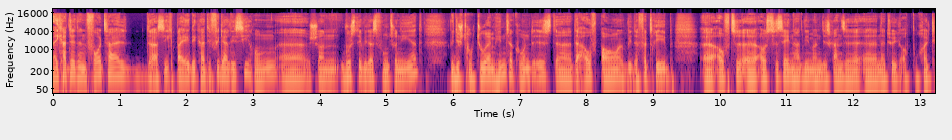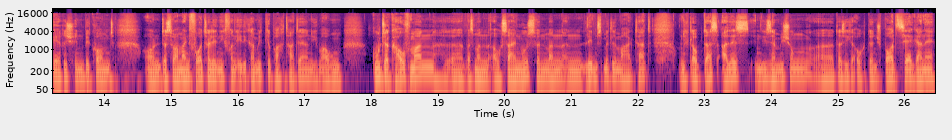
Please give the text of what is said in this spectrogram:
Ich hatte den Vorteil, dass ich bei Edeka die Filialisierung äh, schon wusste, wie das funktioniert, wie die Struktur im Hintergrund ist, äh, der Aufbau, wie der Vertrieb äh, aufzu, äh, auszusehen hat, wie man das Ganze äh, natürlich auch buchhalterisch hinbekommt. Und das war mein Vorteil, den ich von Edeka mitgebracht hatte. Und ich war auch ein guter Kaufmann, äh, was man auch sein muss, wenn man einen Lebensmittelmarkt hat. Und ich glaube, das alles in dieser Mischung, äh, dass ich auch den Sport sehr gerne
